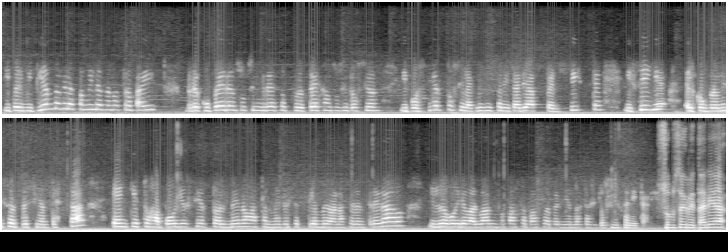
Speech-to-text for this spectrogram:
y permitiendo que las familias de nuestro país recuperen sus ingresos, protejan su situación y por cierto, si la crisis sanitaria persiste y sigue, el compromiso del presidente está en que estos apoyos, cierto, al menos hasta el mes de septiembre van a ser entregados y luego ir evaluando paso a paso dependiendo de esta situación sanitaria. Subsecretaria,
